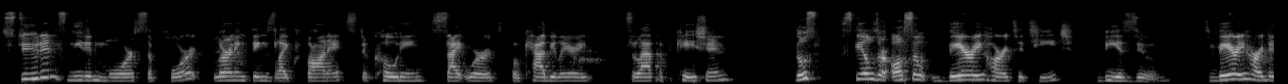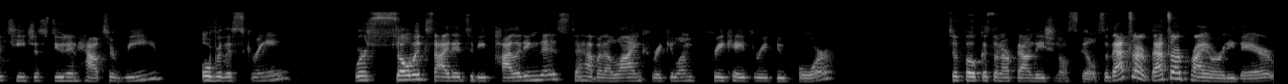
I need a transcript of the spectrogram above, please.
students needed more support learning things like phonics, decoding, sight words, vocabulary, syllabification. Those skills are also very hard to teach via Zoom. It's very hard to teach a student how to read over the screen. We're so excited to be piloting this to have an aligned curriculum pre-K three through four to focus on our foundational skills. So that's our that's our priority there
